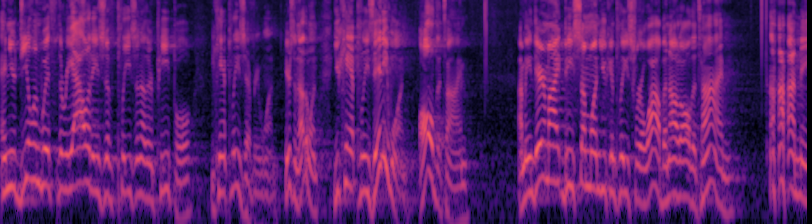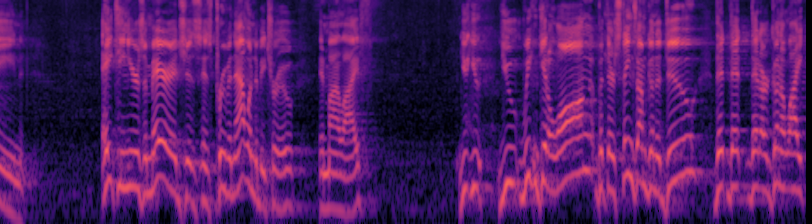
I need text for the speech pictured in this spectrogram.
And you're dealing with the realities of pleasing other people. You can't please everyone. Here's another one you can't please anyone all the time. I mean, there might be someone you can please for a while, but not all the time. I mean, 18 years of marriage has, has proven that one to be true in my life. You, you, you, we can get along, but there's things I'm gonna do that, that, that are gonna, like,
